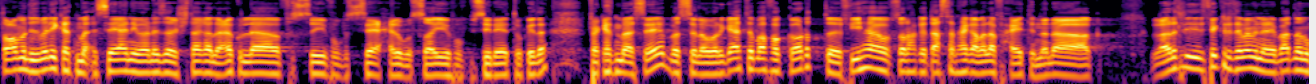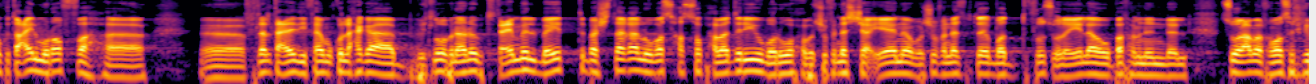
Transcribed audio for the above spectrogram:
طبعا بالنسبة لي كانت مأساة يعني وأنا نازل اشتغل العيال كلها في الصيف وبالساحل وبالصيف وبسينات وكده فكانت مأساة. بس لو رجعت بقى فكرت فيها بصراحة كانت أحسن حاجة عملها في حياتي إن أنا غيرت لي الفكرة تماما يعني بعد ما كنت عيل مرفه آه، آه، في ثالثه اعدادي فاهم؟ كل حاجة بيطلبوا من اهله بتتعمل بقيت بشتغل وبصحى الصبح بدري وبروح وبشوف الناس شقيانة وبشوف الناس بتقبض فلوس قليلة وبفهم إن سوق العمل في مصر فيه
